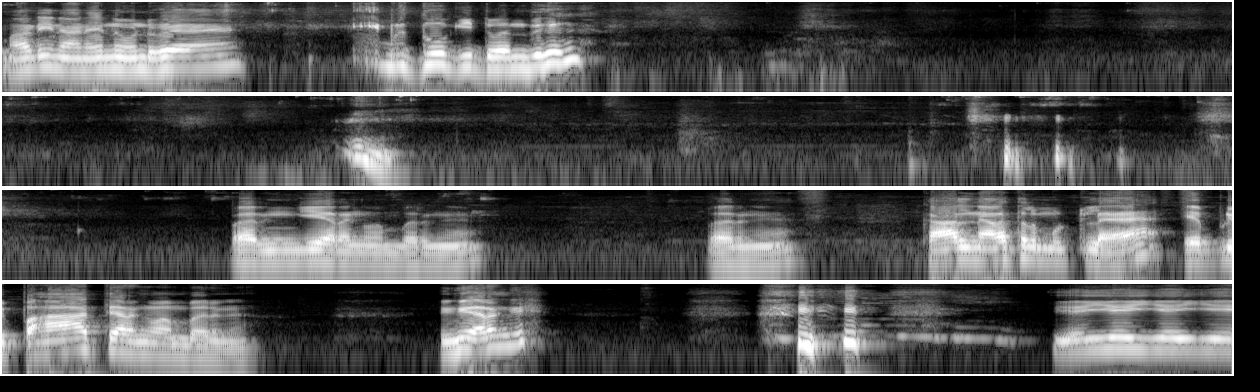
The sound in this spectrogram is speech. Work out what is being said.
மறுபடியும் நான் என்ன பண்ணுவேன்? இப்படி தூக்கிட்டு வந்து ம். பாருங்க இங்கேயே இறங்குவான் பாருங்க. பாருங்க. கால் நிலத்துல முட்டல எப்படி பார்த்து இறங்குவான் பாருங்க. இங்க இறங்கு. ஐயே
